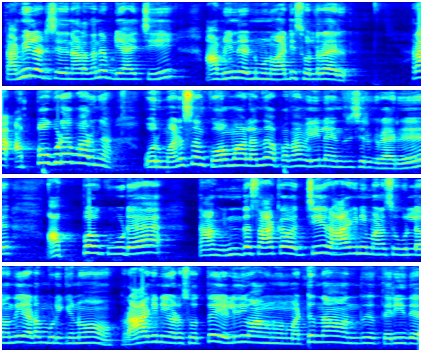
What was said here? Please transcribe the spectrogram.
தமிழ் அடித்ததுனால தானே இப்படி ஆச்சு? அப்படின்னு ரெண்டு மூணு வாட்டி சொல்கிறாரு ஆனால் அப்போ கூட பாருங்க ஒரு மனுஷன் கோமாலேருந்து அப்போ தான் வெளியில் எழுந்திரிச்சிருக்கிறாரு அப்போ கூட நாம் இந்த சாக்கை வச்சு ராகினி மனசுக்குள்ளே வந்து இடம் பிடிக்கணும். ராகினியோட சொத்தை எழுதி வாங்கணும்னு மட்டும்தான் வந்து தெரியுதே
